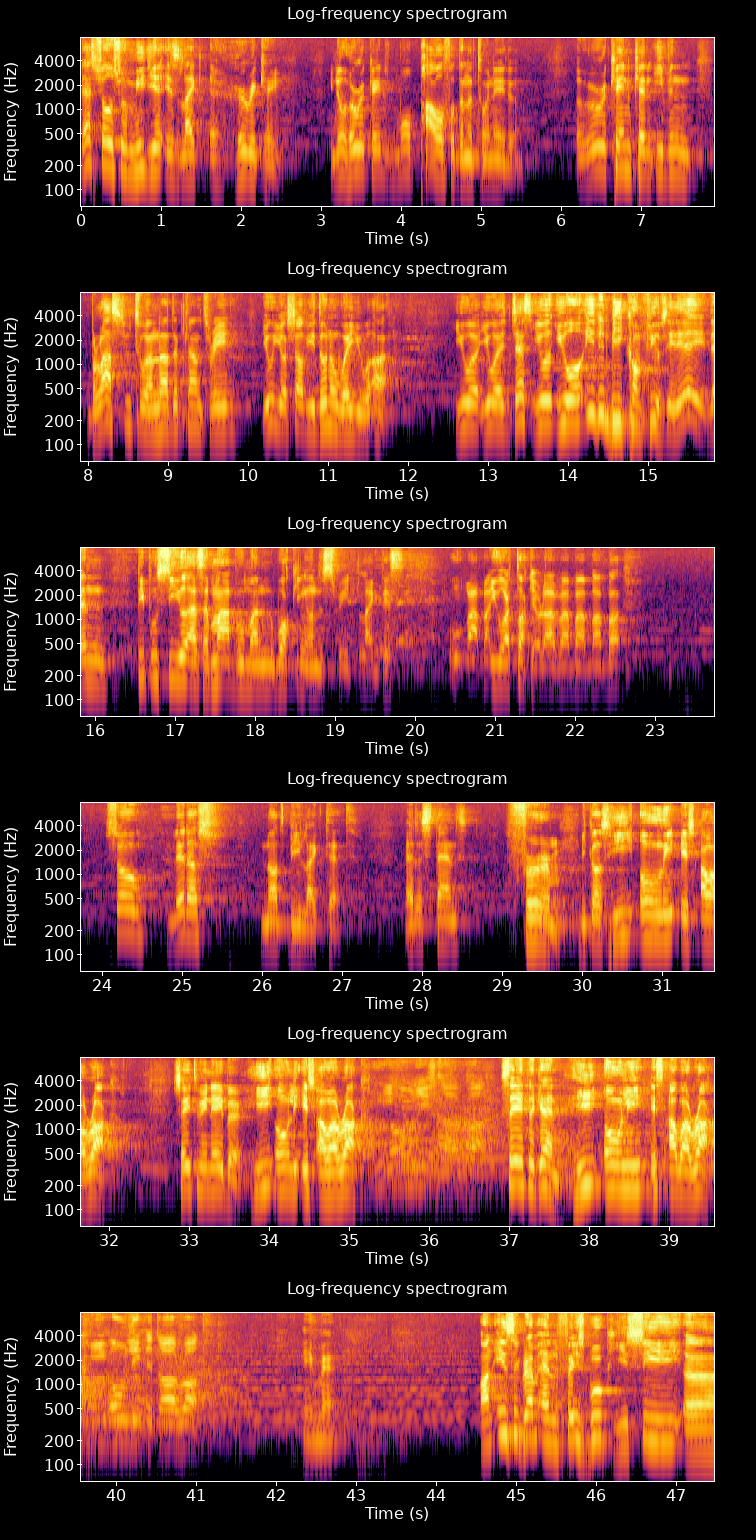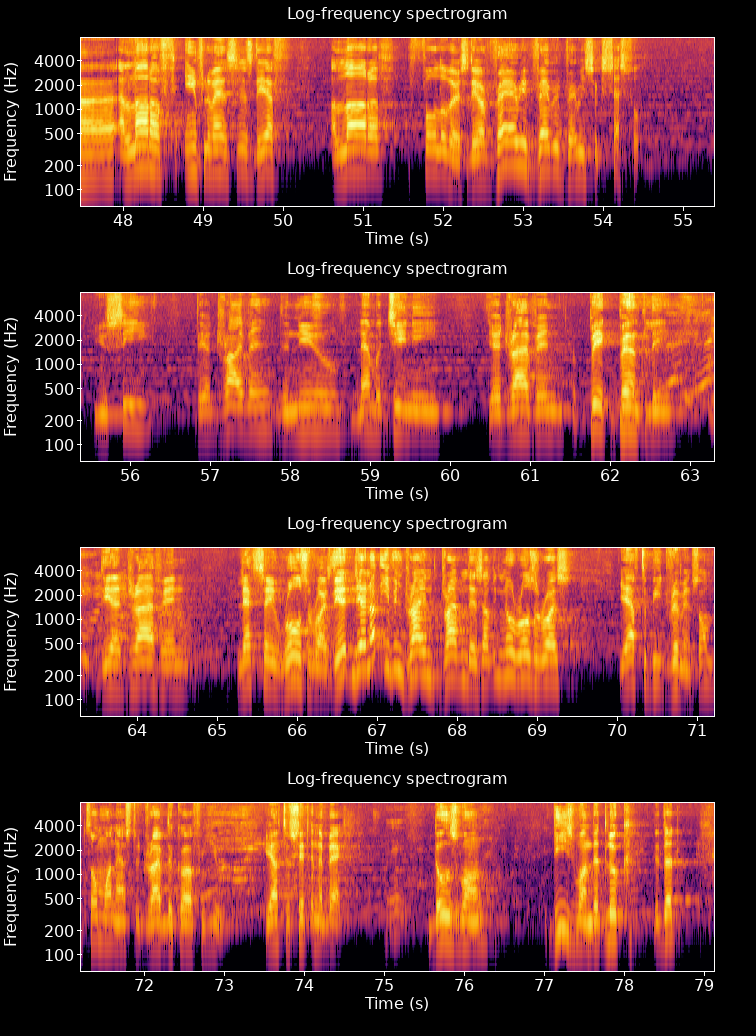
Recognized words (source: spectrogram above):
That social media is like a hurricane. You know, hurricane is more powerful than a tornado. A hurricane can even blast you to another country you yourself, you don't know where you are. You were, you were just, you, you will even be confused. Hey, then people see you as a mad woman walking on the street like this. You are talking, blah, blah, blah, blah, blah. So let us not be like that. Let us stand firm because He only is our rock. Say to your neighbor, He only is our rock. He only is our rock. Say it again, He only is our rock He only is our rock. Amen. On Instagram and Facebook, you see uh, a lot of influencers. They have a lot of followers. They are very, very, very successful. You see, they're driving the new Lamborghini. They're driving a big Bentley. They are driving, let's say, Rolls Royce. They're, they're not even driving, driving themselves. You know, Rolls Royce, you have to be driven. Some, someone has to drive the car for you. You have to sit in the back. Those one, these one that look, that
